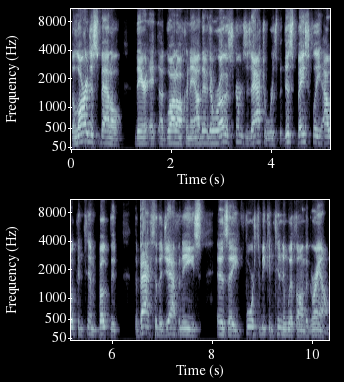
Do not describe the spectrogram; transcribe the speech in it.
the largest battle there at uh, Guadalcanal. There, there were other skirmishes afterwards, but this basically, I would contend, broke the, the backs of the Japanese as a force to be contended with on the ground.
